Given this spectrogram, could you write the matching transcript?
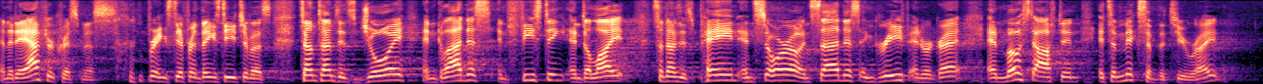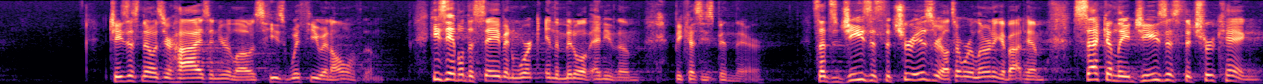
And the day after Christmas brings different things to each of us. Sometimes it's joy and gladness and feasting and delight. Sometimes it's pain and sorrow and sadness and grief and regret. And most often, it's a mix of the two, right? Jesus knows your highs and your lows. He's with you in all of them. He's able to save and work in the middle of any of them because he's been there. So that's Jesus, the true Israel. That's what we're learning about him. Secondly, Jesus, the true king.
